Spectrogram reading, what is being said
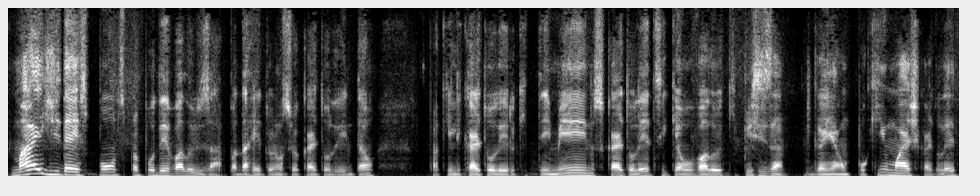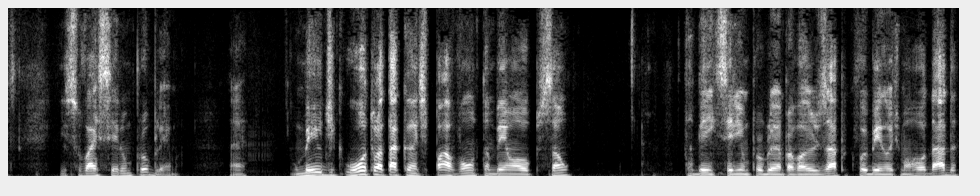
mais de 10 pontos para poder valorizar, para dar retorno ao seu cartoleiro. Então, para aquele cartoleiro que tem menos cartoletes, que é um valor que precisa ganhar um pouquinho mais de cartoletes, isso vai ser um problema. Né? O meio de o outro atacante, Pavon, também é uma opção. Também seria um problema para valorizar, porque foi bem na última rodada.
